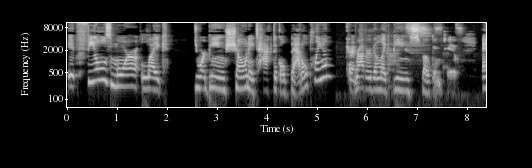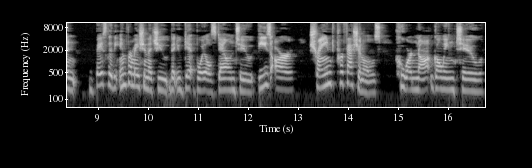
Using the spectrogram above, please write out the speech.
it feels more like you are being shown a tactical battle plan Okay. rather than like being spoken to. And basically the information that you that you get boils down to these are trained professionals who are not going to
